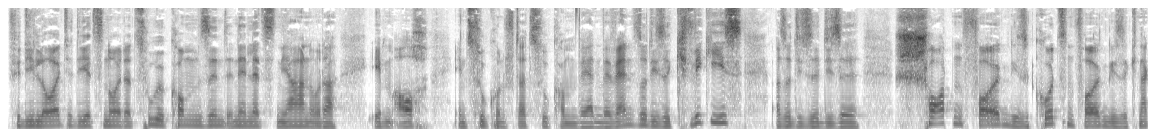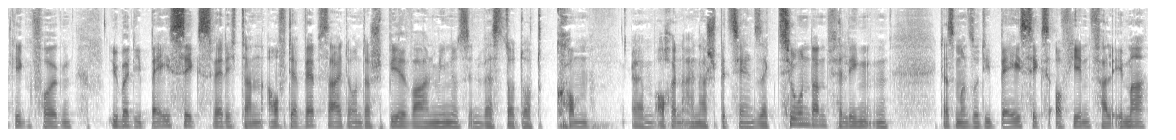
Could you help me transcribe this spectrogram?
für die Leute, die jetzt neu dazugekommen sind in den letzten Jahren oder eben auch in Zukunft dazukommen werden. Wir werden so diese Quickies, also diese, diese shorten Folgen, diese kurzen Folgen, diese knackigen Folgen über die Basics werde ich dann auf der Webseite unter spielwaren-investor.com ähm, auch in einer speziellen Sektion dann verlinken, dass man so die Basics auf jeden Fall immer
